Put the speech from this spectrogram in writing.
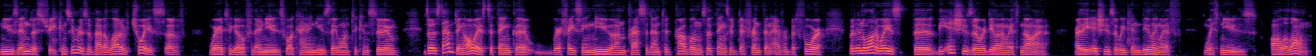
news industry. Consumers have had a lot of choice of where to go for their news, what kind of news they want to consume. So it's tempting always to think that we're facing new, unprecedented problems, that things are different than ever before. But in a lot of ways, the, the issues that we're dealing with now are the issues that we've been dealing with with news all along.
